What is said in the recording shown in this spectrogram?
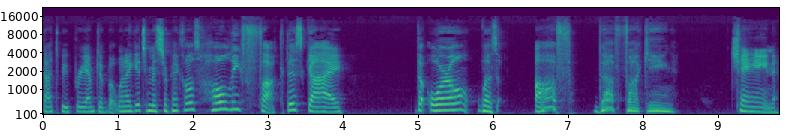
not to be preemptive, but when I get to Mr. Pickles, holy fuck, this guy, the oral was off the fucking chain.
